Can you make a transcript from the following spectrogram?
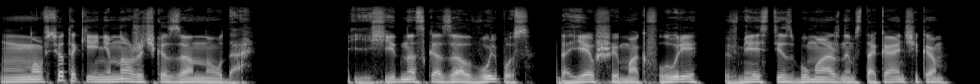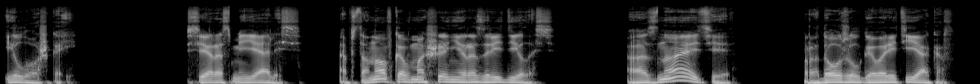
Но все-таки немножечко зануда. Ехидно сказал Вульпус, доевший Макфлури вместе с бумажным стаканчиком и ложкой. Все рассмеялись. Обстановка в машине разрядилась. «А знаете», — продолжил говорить Яков,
